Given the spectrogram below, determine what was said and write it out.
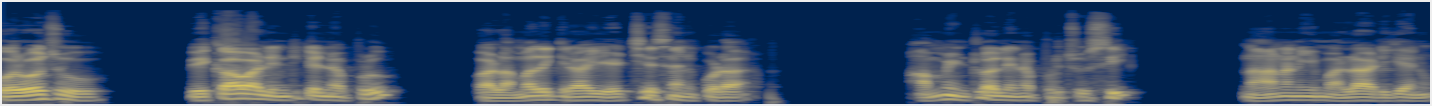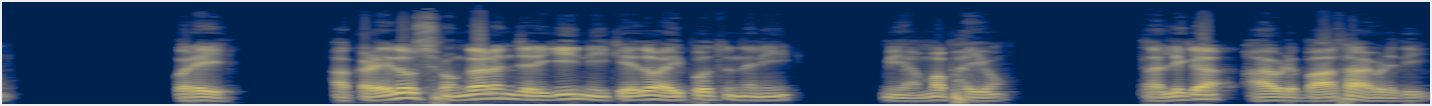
ఓ రోజు వికా వాళ్ళ ఇంటికి వెళ్ళినప్పుడు వాళ్ళ అమ్మ దగ్గర ఏడ్చేశాను కూడా. అమ్మ ఇంట్లో లేనప్పుడు చూసి నాన్నని మళ్ళా అడిగాను. ఒరేయ్ అక్కడేదో శృంగారం జరిగి నీకేదో అయిపోతుందని మీ అమ్మ భయం. తల్లిగా ఆవిడ బాధ ఆవిడది.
